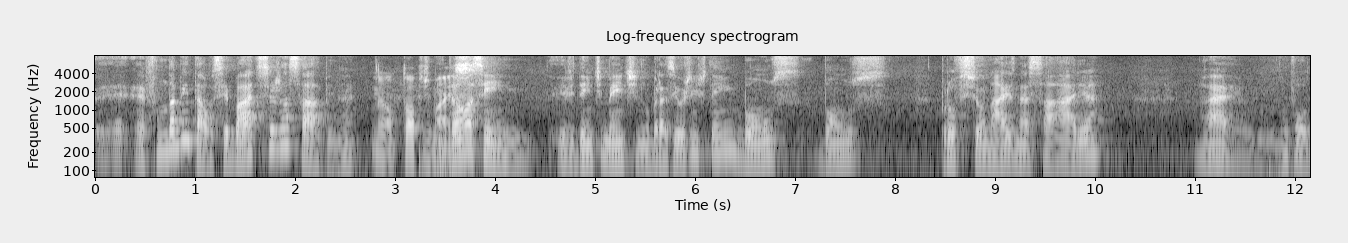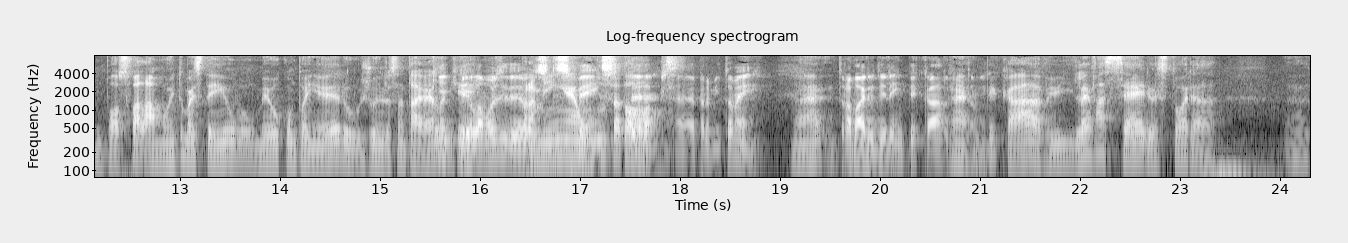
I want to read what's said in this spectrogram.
é, é, fundamental. Você bate, você já sabe, né? Não, top demais. Então, assim, evidentemente, no Brasil a gente tem bons, bons profissionais nessa área. Né? Eu não, vou, não posso falar muito, mas tem o, o meu companheiro, o Júnior Santaella, que, que pelo amor de Deus, para mim é um dos tops. É, para mim também. Né? O trabalho dele é impecável. É, também. impecável e leva a sério a história uh,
